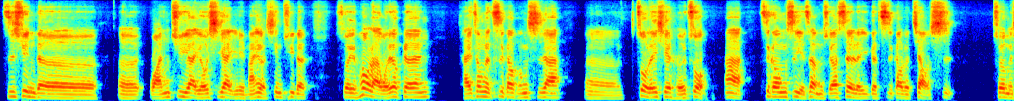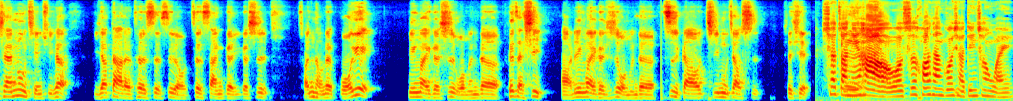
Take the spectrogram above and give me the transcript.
资讯的呃玩具啊、游戏啊也蛮有兴趣的，所以后来我又跟台中的志高公司啊，呃做了一些合作。那志高公司也在我们学校设了一个志高的教室，所以我们现在目前学校比较大的特色是有这三个：一个是传统的国乐，另外一个是我们的歌仔戏啊，另外一个就是我们的志高积木教室。谢谢校长您好，我是花坛国小丁春维。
